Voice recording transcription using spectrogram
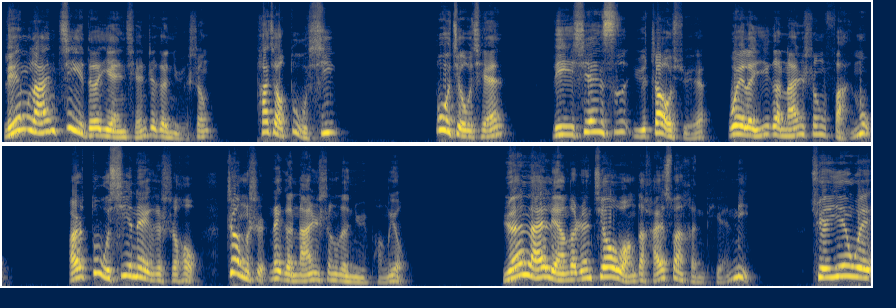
铃兰记得眼前这个女生。她叫杜西。不久前，李仙思与赵雪为了一个男生反目，而杜西那个时候正是那个男生的女朋友。原来两个人交往的还算很甜蜜，却因为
